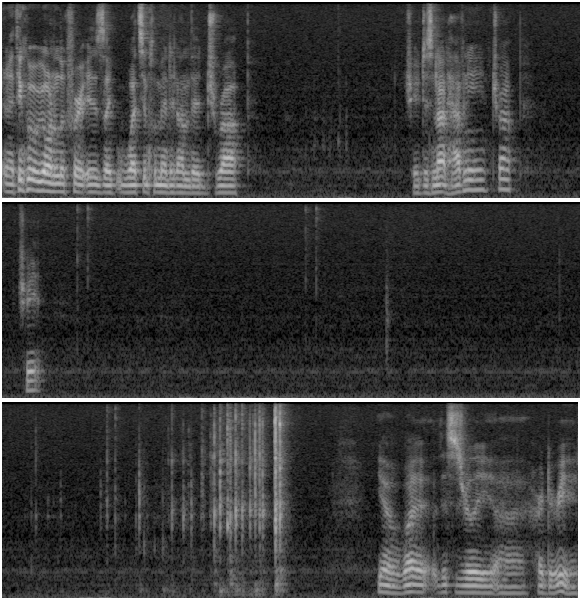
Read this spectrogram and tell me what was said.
And I think what we want to look for is like what's implemented on the drop trait. Does not have any drop trait. Yo, what? This is really uh, hard to read.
